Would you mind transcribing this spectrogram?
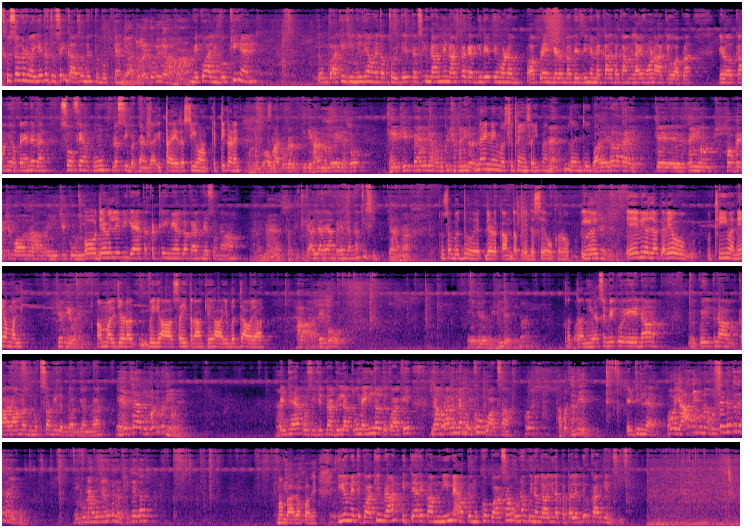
तू बनवाइए तो तू सही खा सो मेरे तो बुक कहने मेरे को हाली बुक ही कहनी तो बाकी जी मिलते हैं उन्हें तब थोड़ी देर तक। इमरान ने नाश्ता करके देते हूँ अपने जो उन्होंने जिम्मे मैं कल का काम लाए हूँ आके वो अपना जहिड़ो कामियो करे ने बन सोफे कूं रसी ॿधण लाइ हितां हे रसी हुण किथे खणनि ठीक ठीक पहन या वो कुछ तो नहीं कर नहीं नहीं बस थे सही पहन सही ठीक वाले ना कहे के सही और सोफे चिपको और चिपको ओ जे वेले भी गया तो इकट्ठे ही में अगा काट दे सोना हां मैं सत के अल्लाह रहम करेगा ना तीसी क्या ना तुसां ॿुधो जड़ा काम तो के दसे हो करो यो ए भी अल्लाह करे ओ थी वञे अमल के थी वने अमल जड़ा भैया सही तरह के हा ये बद्धा होया हाँ देखो ये जेड़े बधी रहते ना पता नहीं ऐसे मेरे को ए ना कोई इतना कारामद नुस्खा नहीं लग रहा ज्ञान इमरान ये है थोड़ी बधी होने ए ढैप होसी जितना ढिल्ला तू मैं हिंगल तक आके ना बाद में मुखो को आकसा ओ खबर थी है? ये ढिल्ला है। ओ यार इनको मैं उससे न करे था इनको। इनको मैं उससे न करे छिटे था मुबारक होवे ये मैं ते को आखी इमरान इत्यारे काम नहीं मैं आपे मुखो को आकसा उन्हें कोई ना गाली ना पता लग दे कारगिन सी।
